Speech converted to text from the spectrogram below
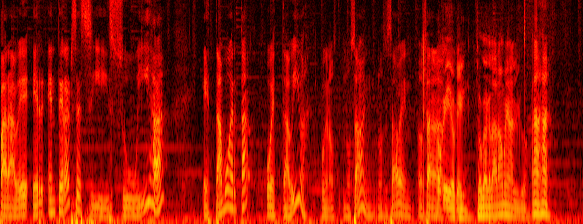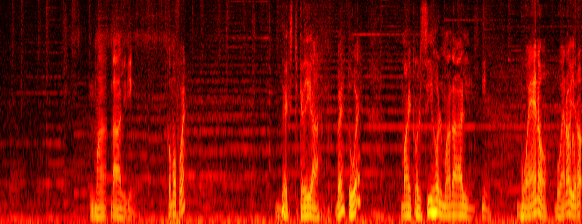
para ver er- enterarse si su hija está muerta o está viva. Porque no, no saben, no se saben. O sea, Ok, ok. So que aclarame algo. ajá. Mata a alguien. ¿Cómo fue? Dexter, que diga, ¿ves? ¿Tú ves? Michael. Hall mata a alguien. Bueno, bueno, yo no,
